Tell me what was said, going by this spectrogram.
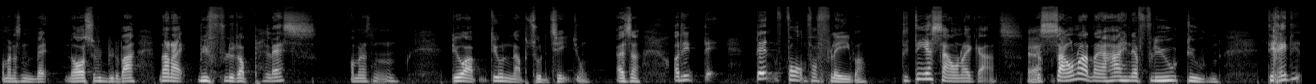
Og man er sådan, hvad? Nå, så vi bytter bare... Nej, nej, vi flytter plads. Og man er sådan, det er jo, det er jo en absurditet, jo. Altså, og det, det, den form for flavor, det er det, jeg savner i Guards. Ja. Jeg savner, at når jeg har hende her flyveduden, det er rigtigt,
